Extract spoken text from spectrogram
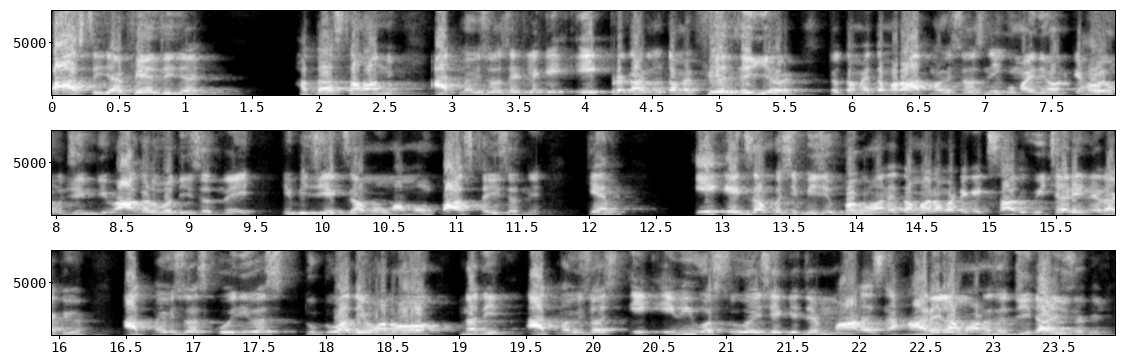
પાસ થઈ જાય ફેલ થઈ જાય. હતાશ થવાનું આત્મવિશ્વાસ એટલે કે એક પ્રકારનું તમે ફેલ થઈ હોય, તો તમે તમારો આત્મવિશ્વાસ નહીં ગુમાવી દેવાનો કે હવે હું જિંદગીમાં આગળ વધીશ જ નહીં, કે બીજી એક્ઝામોમાં હું પાસ થઈશ જ નહીં. કેમ? એક એક્ઝામ પછી બીજી ભગવાને તમારા માટે કંઈક સારું વિચારીને રાખ્યું. આત્મવિશ્વાસ કોઈ દિવસ તૂટવા દેવાનો નથી. આત્મવિશ્વાસ એક એવી વસ્તુ હોય છે કે જે માણસને હારેલા માણસને જીતાડી શકે છે.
